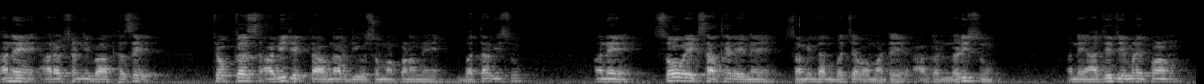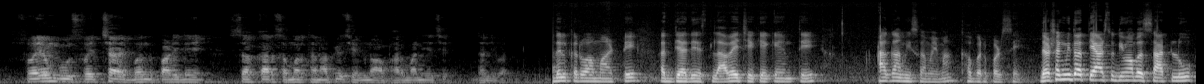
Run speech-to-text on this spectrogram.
અને આરક્ષણની વાત હશે, ચોક્કસ આવી જ એકતા આવનાર દિવસોમાં પણ અમે બતાવીશું અને સૌ એક સાથે રહીને સંવિધાન બચાવવા માટે આગળ લડીશું. અને આજે જેમણે પણ સ્વયંભૂ સ્વેચ્છાએ બંધ પાડીને સહકાર સમર્થન આપ્યું છે, એમનો આભાર માનીએ છીએ. ધન્યવાદ. બદલ કરવા માટે અધ્યાદેશ લાવે છે કે કેમ તે આગામી સમયમાં ખબર પડશે. દર્શક મિત્રો, ત્યાર સુધીમાં બસ આટલું.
